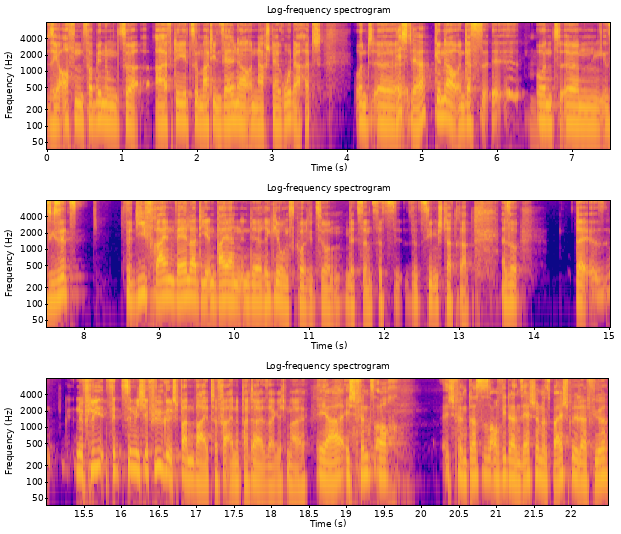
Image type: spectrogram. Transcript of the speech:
sehr offen Verbindungen zur AfD, zu Martin Sellner und nach Schnellroda hat. Und äh, Echt, ja? Genau, und das äh, und ähm, sie sitzt für die Freien Wähler, die in Bayern in der Regierungskoalition mit sind, sitzt, sitzt sie im Stadtrat. Also da eine Flü ziemliche Flügelspannweite für eine Partei, sage ich mal. Ja, ich finde es auch, ich finde, das ist auch wieder ein sehr schönes Beispiel dafür,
